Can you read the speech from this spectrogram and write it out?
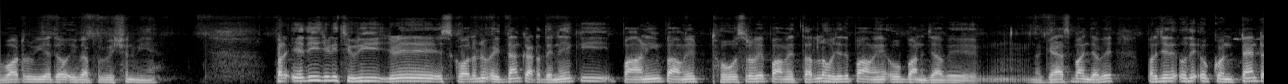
ਵਾਟਰ ਵੀ ਹੈ ਤੇ ਇਵੈਪੋਰੇਸ਼ਨ ਵੀ ਹੈ। ਪਰ ਇਹਦੀ ਜਿਹੜੀ ਥਿਊਰੀ ਜਿਹੜੇ ਸਕਾਲਰ ਨੂੰ ਇਦਾਂ ਕੱਟਦੇ ਨੇ ਕਿ ਪਾਣੀ ਭਾਵੇਂ ਠੋਸ ਰਵੇ, ਭਾਵੇਂ ਤਰਲ ਹੋ ਜਾਵੇ ਤੇ ਭਾਵੇਂ ਉਹ ਬਣ ਜਾਵੇ ਗੈਸ ਬਣ ਜਾਵੇ, ਪਰ ਜੇ ਉਹਦੇ, ਉਹ ਕੰਟੈਂਟ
